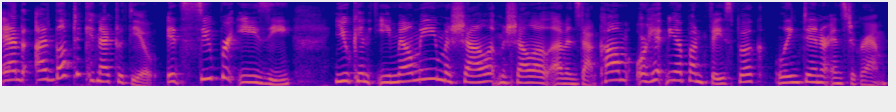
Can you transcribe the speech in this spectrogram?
And I'd love to connect with you. It's super easy. You can email me, Michelle at MichelleLEvans.com, or hit me up on Facebook, LinkedIn, or Instagram.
